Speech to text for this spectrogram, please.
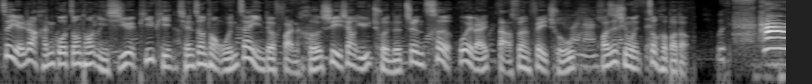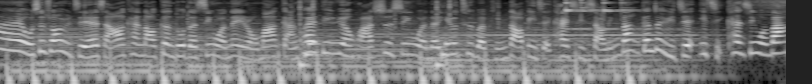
这也让韩国总统尹锡悦批评前总统文在寅的反核是一项愚蠢的政策，未来打算废除。华视新闻综合报道。嗨，我是庄宇杰，想要看到更多的新闻内容吗？赶快订阅华视新闻的 YouTube 频道，并且开启小铃铛，跟着宇杰一起看新闻吧。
